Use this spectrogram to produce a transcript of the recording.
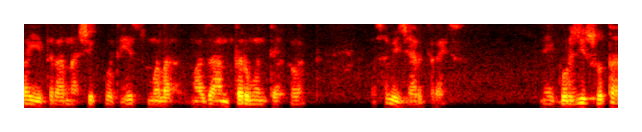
का इतरांना शिकवत हेच मला माझं अंतर्मन त्या काळात. असा विचार करायचा. नाही गुरुजी स्वतः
